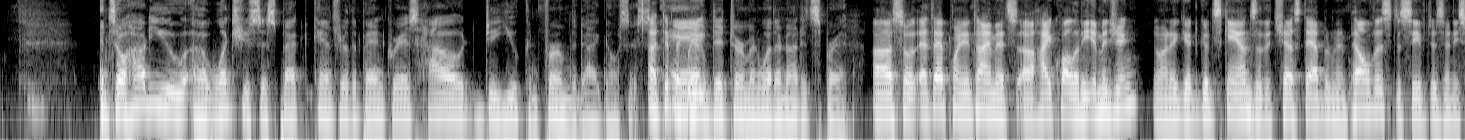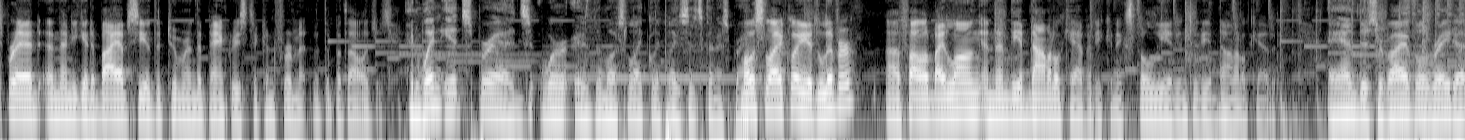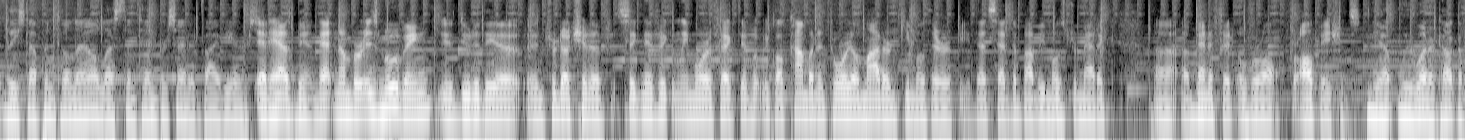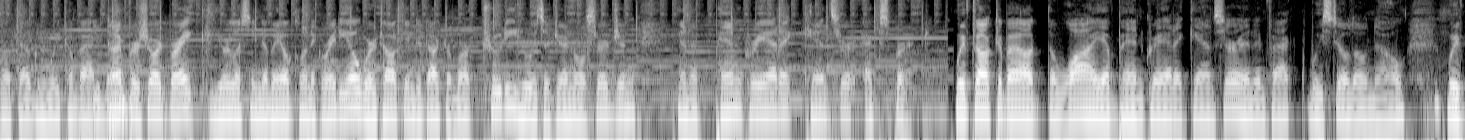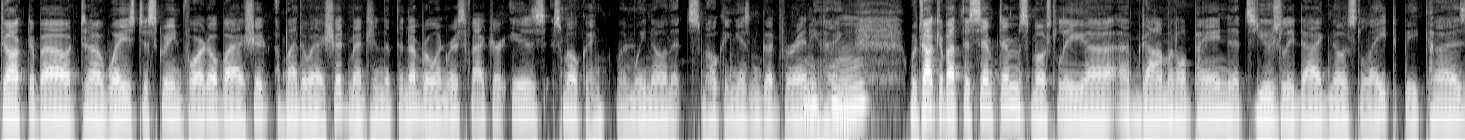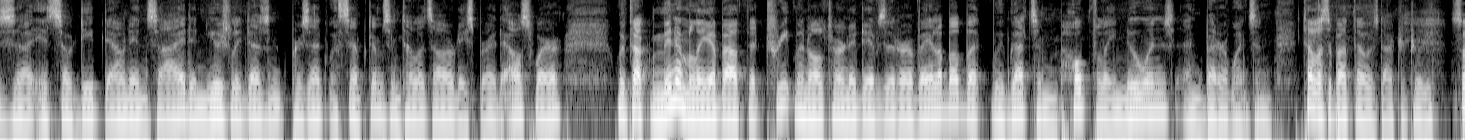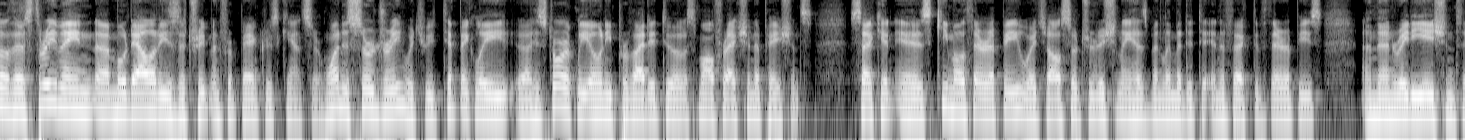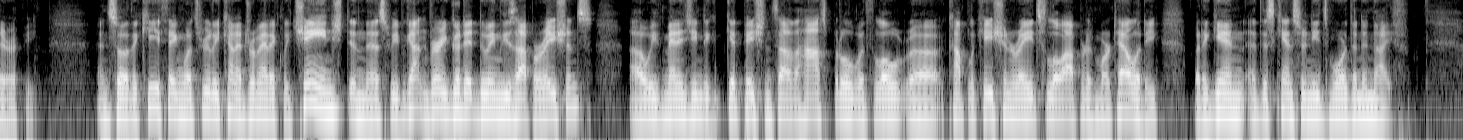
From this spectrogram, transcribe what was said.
And so, how do you, uh, once you suspect cancer of the pancreas, how do you confirm the diagnosis uh, typically, and determine whether or not it's spread? Uh, so, at that point in time, it's uh, high quality imaging. You want to get good scans of the chest, abdomen, and pelvis to see if there's any spread, and then you get a biopsy of the tumor in the pancreas to confirm it with the pathologist. And when it spreads, where is the most likely place it's going to spread? Most likely at liver, uh, followed by lung, and then the abdominal cavity. Can exfoliate into the abdominal cavity. And the survival rate, at least up until now, less than 10% at five years. It has been. That number is moving due to the uh, introduction of significantly more effective, what we call combinatorial modern chemotherapy. That's had the probably most dramatic uh, benefit overall for all patients. Yep, we want to talk about that when we come back. Time for a short break. You're listening to Mayo Clinic Radio. We're talking to Dr. Mark Truty, who is a general surgeon and a pancreatic cancer expert. We've talked about the why of pancreatic cancer, and in fact, we still don't know. We've talked about uh, ways to screen for it. Oh, by, I should, by the way, I should mention that the number one risk factor is smoking, when we know that smoking isn't good for anything. Mm-hmm. We've talked about the symptoms, mostly uh, abdominal pain. It's usually diagnosed late because uh, it's so deep down inside and usually doesn't present with symptoms until it's already spread elsewhere. We've talked minimally about the treatment alternatives that are available, but we've got some hopefully new ones and better ones. And tell us about those, Dr. Truty. So there's three main uh, modalities of treatment for pancreas cancer. One is surgery, which we typically, uh, historically, only provided to a small fraction of patients. Second is chemotherapy, which also traditionally has been limited to ineffective therapies, and then radiation therapy. And so the key thing, what's really kind of dramatically changed in this, we've gotten very good at doing these operations. Uh, we've managing to get patients out of the hospital with low uh, complication rates, low operative mortality. But again, uh, this cancer needs more than a knife.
